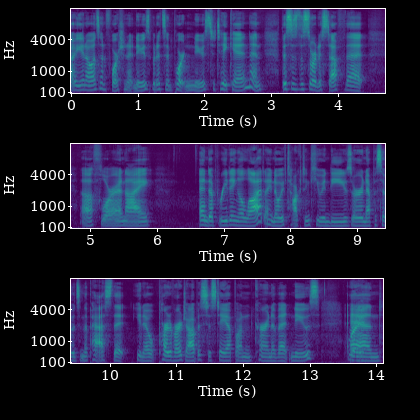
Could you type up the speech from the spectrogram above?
uh, you know, it's unfortunate news, but it's important news to take in. And this is the sort of stuff that uh, Flora and I end up reading a lot. I know we've talked in Q and D's or in episodes in the past that you know part of our job is to stay up on current event news, Right. and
